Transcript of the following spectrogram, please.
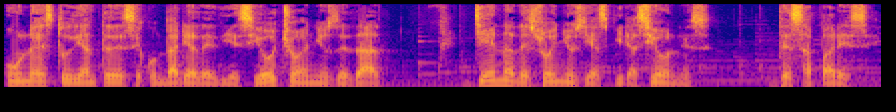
una estudiante de secundaria de 18 años de edad, llena de sueños y aspiraciones, desaparece,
